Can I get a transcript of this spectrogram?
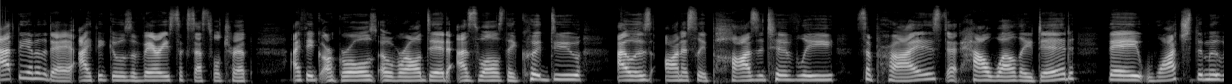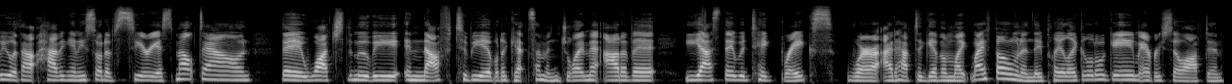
at the end of the day, I think it was a very successful trip. I think our girls overall did as well as they could do. I was honestly positively surprised at how well they did. They watched the movie without having any sort of serious meltdown. They watched the movie enough to be able to get some enjoyment out of it. Yes, they would take breaks where I'd have to give them like my phone and they play like a little game every so often.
